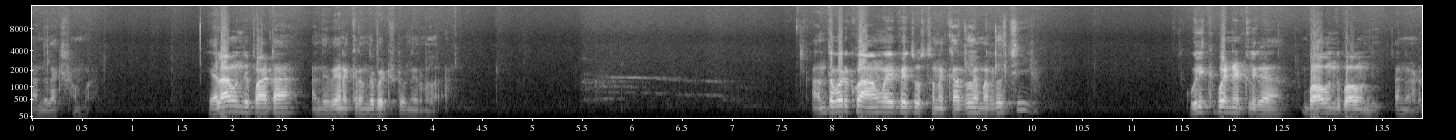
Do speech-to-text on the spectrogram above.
అంది లక్ష్మమ్మ. ఎలా ఉంది పాట? అంది వేణ క్రింద పెట్టుటూ నిర్మల. అంతవరకు ఆమె వైపే చూస్తున్న కర్రలు మరల్చి ఉలిక్కిపడినట్లుగా బాగుంది బాగుంది అన్నాడు.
